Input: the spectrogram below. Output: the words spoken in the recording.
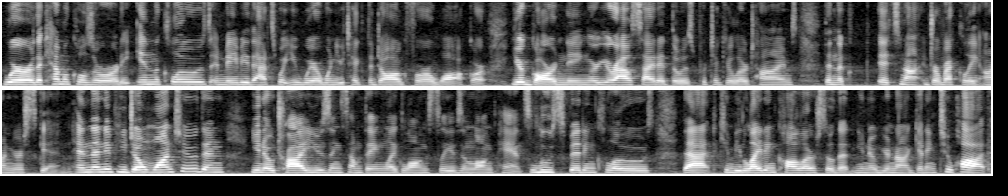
where the chemicals are already in the clothes and maybe that's what you wear when you take the dog for a walk or you're gardening or you're outside at those particular times, then the, it's not directly on your skin. And then if you don't want to, then you know try using something like long sleeves and long pants, loose fitting clothes that can be light in color so that you know you're not getting too hot,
